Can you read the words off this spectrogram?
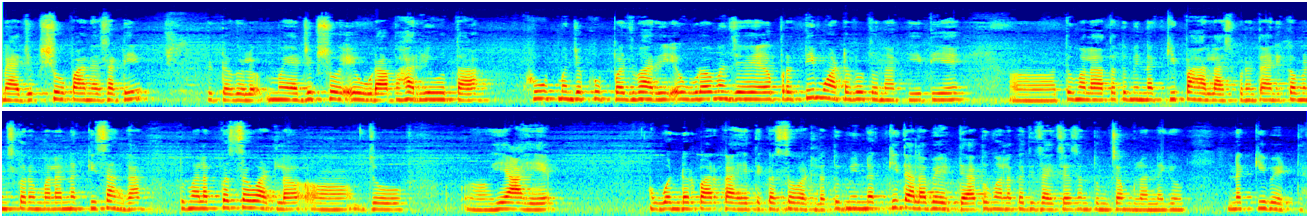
मॅजिक शो पाहण्यासाठी तिथं गेलो. मॅजिक शो एवढा भारी होता. खूप म्हणजे खूपच भारी. एवढं म्हणजे अप्रतिम वाटत होतं ना की ते तुम्हाला आता तुम्ही नक्की पाहाल आजपर्यंत आणि कमेंट्स करून मला नक्की सांगा. तुम्हाला कसं वाटलं जो हे आहे वंडर पार्क आहे ते कसं वाटलं? तुम्ही नक्की त्याला भेट द्या. तुम्हाला कधी जायचं असेल तुमच्या मुलांना घेऊन नक्की भेट द्या.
